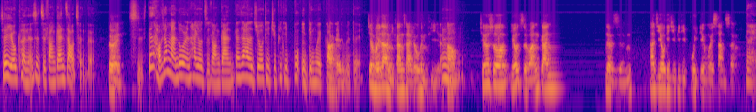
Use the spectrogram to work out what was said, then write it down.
所以有可能是脂肪肝造成的。对，是，但是好像蛮多人他有脂肪肝，但是他的 GOT、GPT 不一定会高，okay, 对不对？就回到你刚才的问题了，嗯哦、就是说有脂肪肝的人，他 GOT、GPT 不一定会上升，对。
